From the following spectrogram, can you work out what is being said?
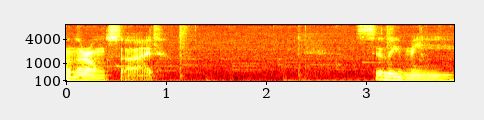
On the wrong side. Silly me.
